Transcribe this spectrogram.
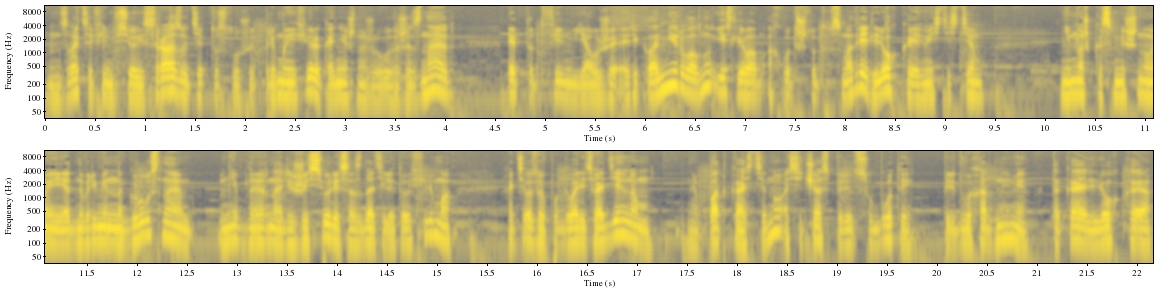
Называется фильм «Все и сразу». Те, кто слушает прямые эфиры, конечно же, уже знают – этот фильм я уже рекламировал. Ну, если вам охота что-то посмотреть, легкое, вместе с тем немножко смешное и одновременно грустное, мне бы, наверное, режиссере, создателе этого фильма хотелось бы поговорить в отдельном э, подкасте. Ну, а сейчас перед субботой, перед выходными, такая легкая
